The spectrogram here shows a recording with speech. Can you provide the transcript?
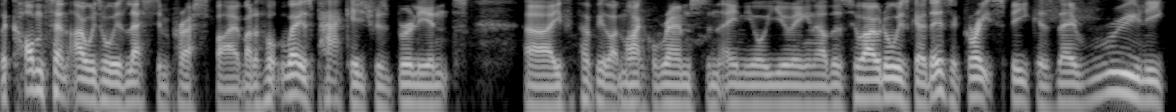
The content I was always less impressed by, but I thought the way it was packaged was brilliant. Uh, you've people like Michael Ramsden, Amy Orr-Ewing, and others who I would always go, "These are great speakers. They're really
